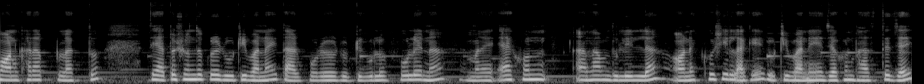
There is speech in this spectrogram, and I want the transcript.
মন খারাপ লাগতো যে এত সুন্দর করে রুটি বানাই, তারপরেও রুটিগুলো ফুলে না। মানে এখন আলহামদুলিল্লাহ অনেক খুশি লাগে রুটি বানিয়ে যখন ভাজতে যাই,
